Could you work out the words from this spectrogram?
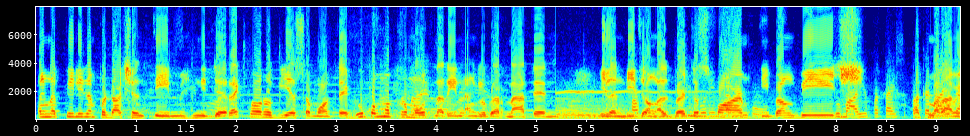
ang napili ng production team ni Direk Rogia Samonte upang ma-promote na rin ang lugar natin. Ilan dito ang Alberto's Farm, Tibang Beach, at marami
